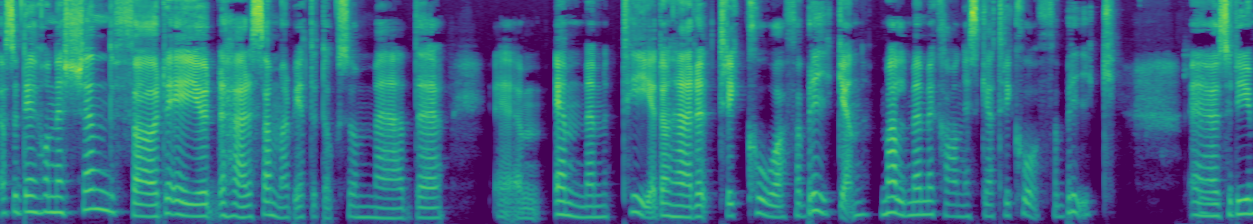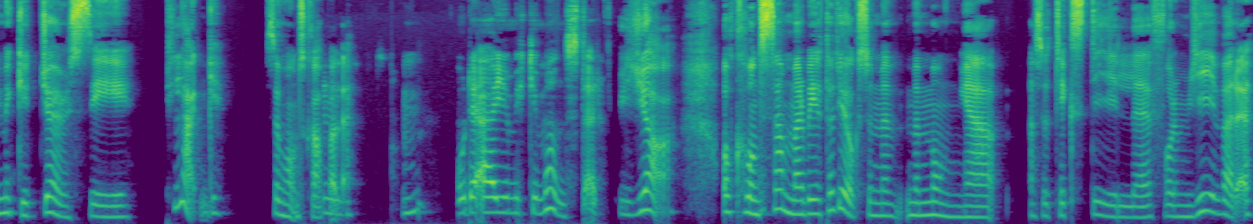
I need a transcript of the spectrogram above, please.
alltså det hon är känd för det är ju det här samarbetet också med eh, MMT, den här trikåfabriken, Malmö Mekaniska Trikåfabrik. Eh, mm. Så det är ju mycket jersey-plagg som hon skapade. Mm. Mm. Och det är ju mycket mönster. Ja, och hon samarbetade ju också med, med många alltså textilformgivare.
